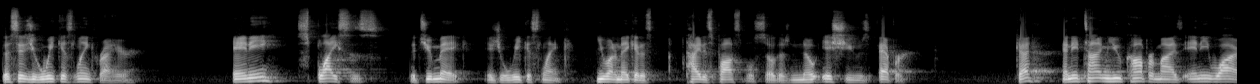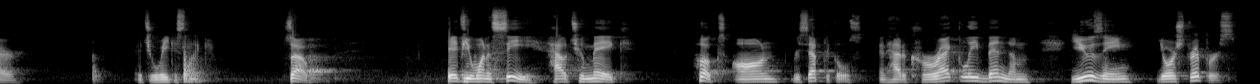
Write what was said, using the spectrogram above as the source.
This is your weakest link right here. Any splices that you make is your weakest link. You want to make it as tight as possible so there's no issues ever. Okay? Anytime you compromise any wire, it's your weakest link. So, if you want to see how to make hooks on receptacles and how to correctly bend them using your strippers,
